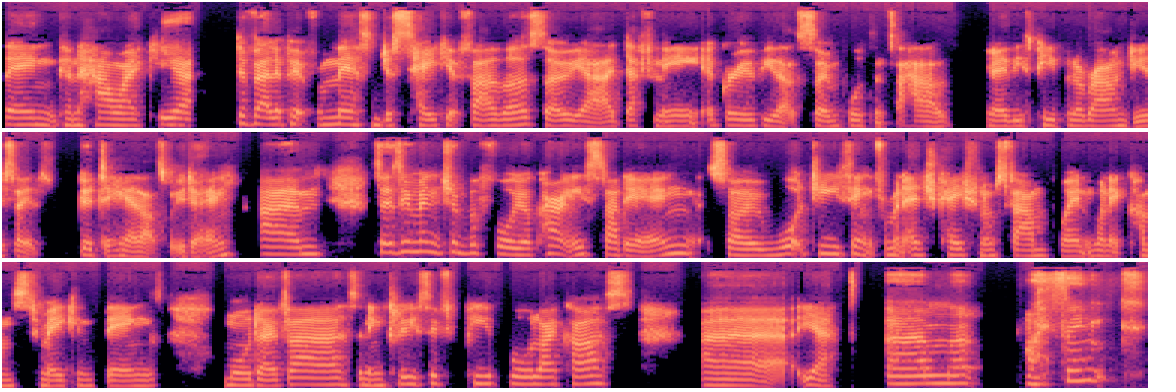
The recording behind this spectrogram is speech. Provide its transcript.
think and how i can yeah. Develop it from this and just take it further. So yeah i definitely agree with you. That's so important to have you know these people around you. So it's good to hear that's what you're doing. Um so as you mentioned before you're currently studying. So what do you think from an educational standpoint when it comes to making things more diverse and inclusive for people like us? Uh yeah. Um i think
